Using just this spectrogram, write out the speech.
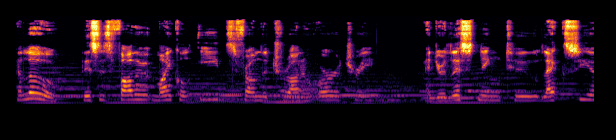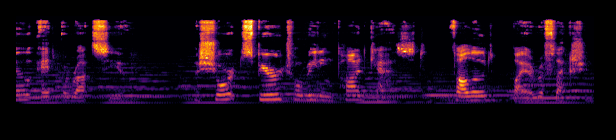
Hello, this is Father Michael Eads from the Toronto Oratory, and you're listening to Lectio et Oratio, a short spiritual reading podcast followed by a reflection.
